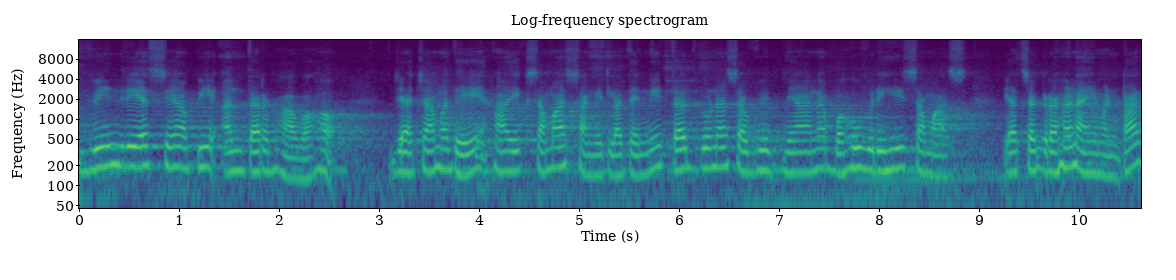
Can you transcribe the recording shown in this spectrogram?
द्विंद्रियस्य अपि अंतर्भाव. ज्याच्यामध्ये हा एक समास सांगितला त्यांनी तद्गुण संविज्ञान बहुव्रीही समास. याचं ग्रहण आहे म्हणतात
